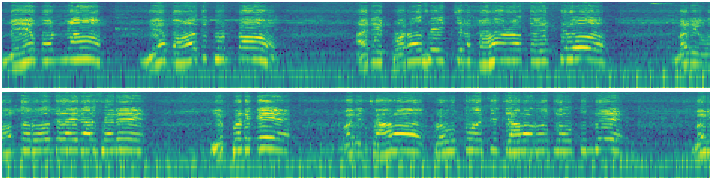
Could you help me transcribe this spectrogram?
మేమున్నాం మేము ఆదుకుంటాం. అని భరోసా ఇచ్చిన మహోన్నత వ్యక్తులు మరి వంద రోజులైనా సరే ఇప్పటికే మరి చాలా ప్రభుత్వం వచ్చి చాలా రోజులు అవుతుంది. మరి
